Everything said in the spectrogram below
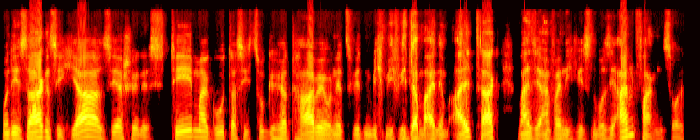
und die sagen sich, ja, sehr schönes Thema, gut, dass ich zugehört habe und jetzt widme ich mich wieder meinem Alltag, weil sie einfach nicht wissen, wo sie anfangen sollen.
